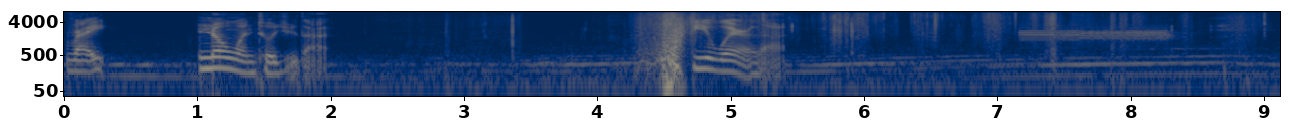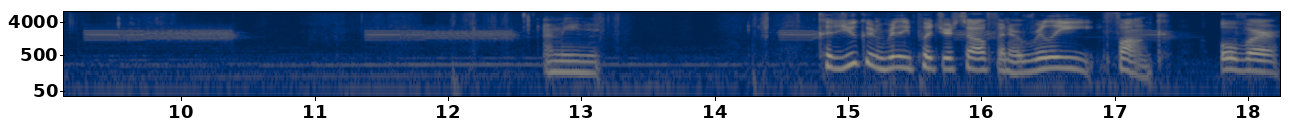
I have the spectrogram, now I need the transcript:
Right? No one told you that. Be aware of that. I mean, because you can really put yourself in a really funk over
